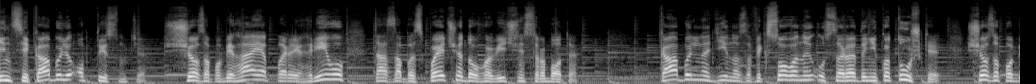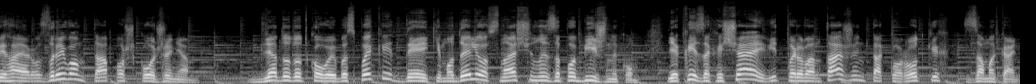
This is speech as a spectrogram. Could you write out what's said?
Кінці кабелю обтиснуті, що запобігає перегріву та забезпечує довговічність роботи. Кабель надійно зафіксований усередині котушки, що запобігає розривам та пошкодженням. Для додаткової безпеки деякі моделі оснащені запобіжником, який захищає від перевантажень та коротких замикань.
